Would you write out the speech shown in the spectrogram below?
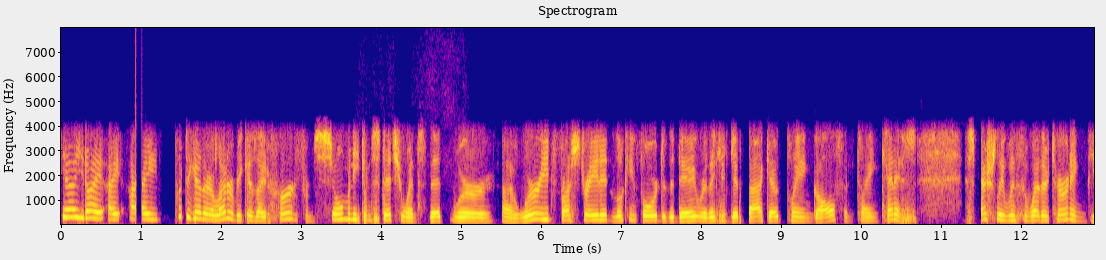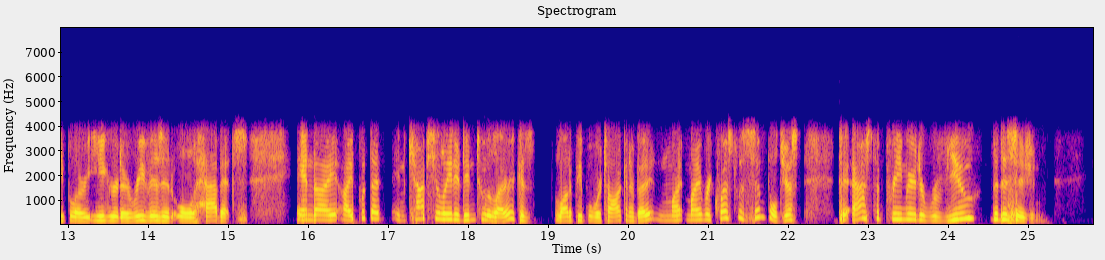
Yeah, you know, I, I, I put together a letter because I'd heard from so many constituents that were uh, worried, frustrated, looking forward to the day where they could get back out playing golf and playing tennis. Especially with the weather turning, people are eager to revisit old habits. And I, I put that encapsulated into a letter because a lot of people were talking about it. And my, my request was simple just to ask the Premier to review the decision.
